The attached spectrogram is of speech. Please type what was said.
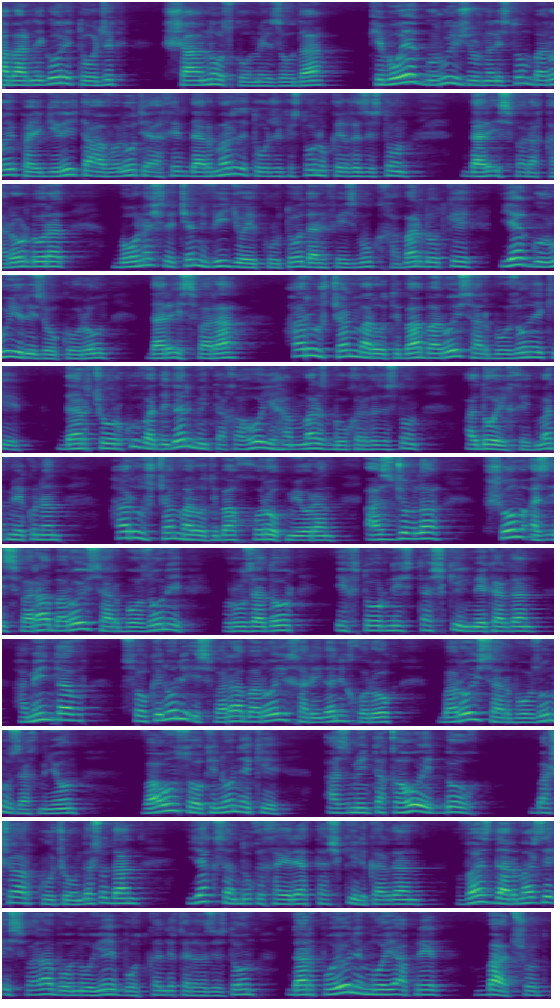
хабарнигори тоҷик шаъноз комилзода ки бо як гурӯҳи журналистон барои пайгирии таҳаввулоти ахир дар марзи тоҷикистону қирғизистон дар исфара қарор дорад бо нашри чанд видеои кӯтоҳ дар фейсбук хабар дод ки як гурӯҳи ризокорон дар исфара ҳар рӯз чанд маротиба барои сарбозоне ки дар чоркӯ ва дигар минтақаҳои ҳаммарз бо қирғизистон адои хидмат мекунанд ҳар рӯз чанд маротиба хӯрок меоранд. Аз ҷумла шом аз исфара барои сарбозони рӯзадор ифтор низ ташкил мекарданд. Ҳамин тавр сокинони исфара барои харидани хӯрок барои сарбозону захмиён ва он сокиноне ки аз минтақаҳои доғ ба шаҳр кӯчонда шуданд як сандуқи хайрия ташкил карданд. Ваз дар марзи исфара бо ноҳияи ботканди қирғизистон дар поёни моҳи апрел бад шуд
